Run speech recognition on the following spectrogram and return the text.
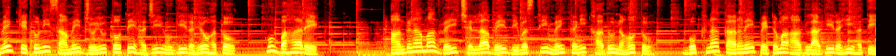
મેં કેતુની સામે જોયું તો તે હજી ઊંઘી રહ્યો હતો. હું બહાર એક આંગણામાં ગઈ છેલ્લા બે દિવસથી મેં કંઈ ખાધું નહોતું. ભૂખના કારણે પેટમાં આગ લાગી રહી હતી.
